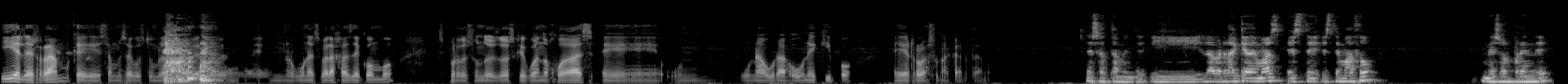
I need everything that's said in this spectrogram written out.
Y el SRAM, que estamos acostumbrados a ver en algunas barajas de combo, es por 2-1-2-2 que cuando juegas un, un, aura o un equipo robas una carta. ¿no? Exactamente. Y la verdad que además este, este mazo me sorprende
